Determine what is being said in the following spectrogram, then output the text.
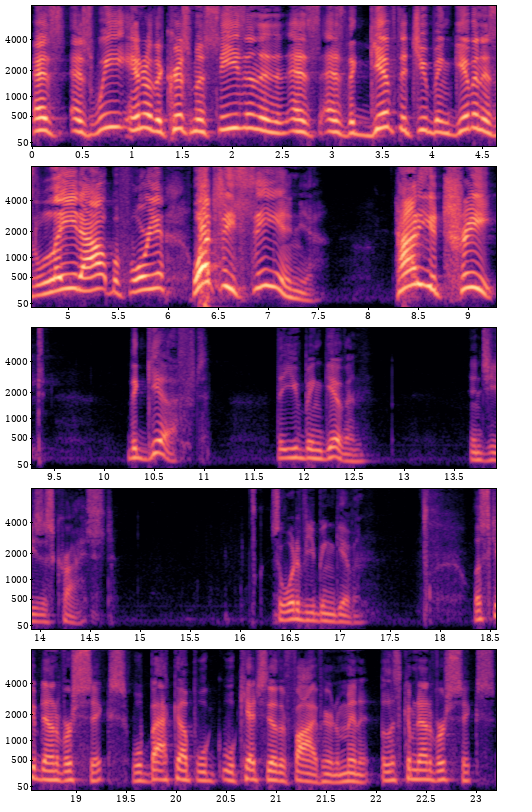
as as we enter the Christmas season and as as the gift that you've been given is laid out before you, what's he see in you? How do you treat the gift that you've been given in Jesus Christ? So what have you been given? Let's skip down to verse 6. We'll back up. We'll, we'll catch the other five here in a minute. But let's come down to verse 6.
